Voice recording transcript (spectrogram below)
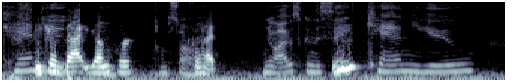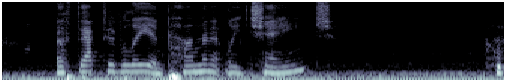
Can because you, that young person. I'm sorry. Go ahead. No, I was going to say, can you effectively and permanently change?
